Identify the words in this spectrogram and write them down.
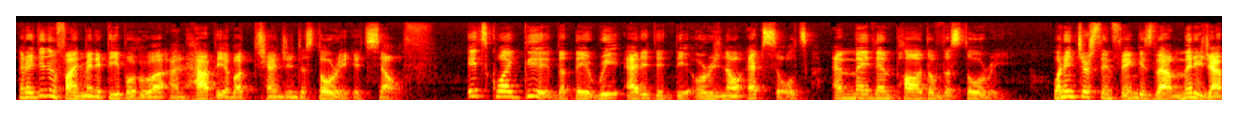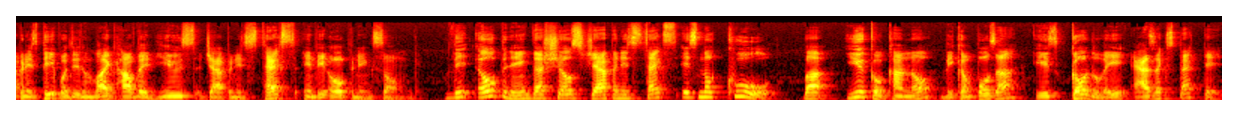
and I didn't find many people who are unhappy about changing the story itself. It's quite good that they re-edited the original episodes and made them part of the story. One interesting thing is that many Japanese people didn't like how they used Japanese text in the opening song. The opening that shows Japanese text is not cool, but Yuko Kanno, the composer, is godly as expected.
